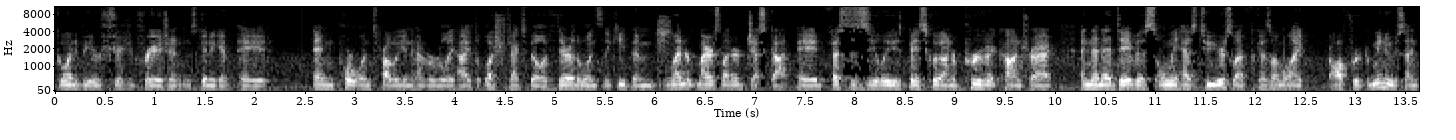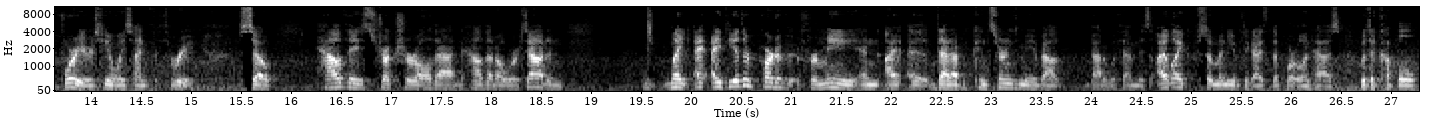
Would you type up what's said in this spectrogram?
going to be a restricted free agent and is going to get paid, and Portland's probably going to have a really high luxury tax bill if they're the ones that keep him. Leonard, Meyers Leonard just got paid. Festus Ezeli is basically on a prove it contract, and then Ed Davis only has two years left because unlike Al-Farouq Aminu, who signed four years, he only signed for three. So how they structure all that and how that all works out and like I, I, the other part of it for me, and I, uh, that concerns me about about it with them is I like so many of the guys that Portland has, with a couple,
